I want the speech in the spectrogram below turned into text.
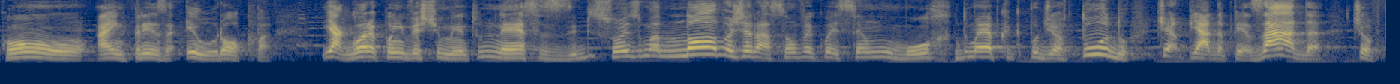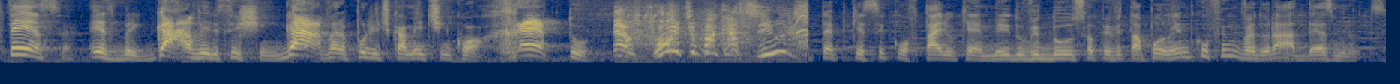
com a empresa Europa. E agora, com o investimento nessas exibições, uma nova geração vai conhecer um humor de uma época que podia tudo, tinha piada pesada, tinha ofensa, eles brigavam, eles se xingavam, era politicamente incorreto. É forte pra cacilde. Até porque se cortarem o que é meio duvidoso só pra evitar polêmica, o filme vai durar 10 minutos.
